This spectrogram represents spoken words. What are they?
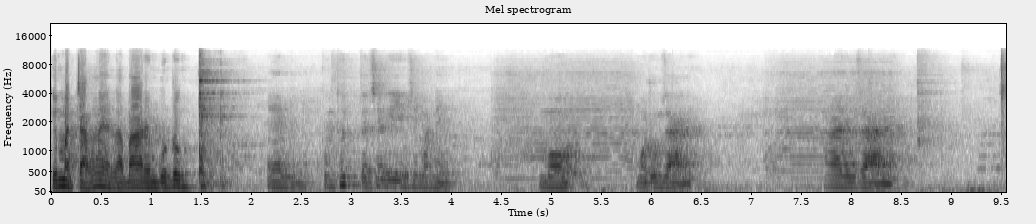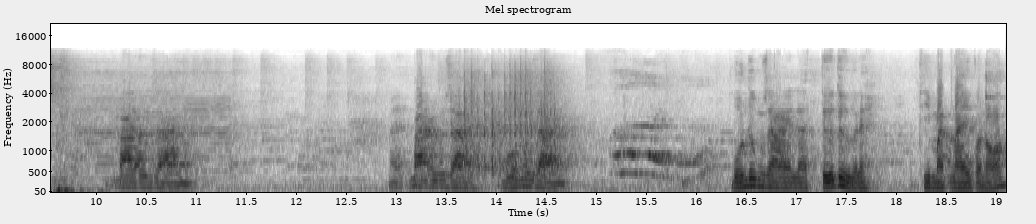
Cái mặt trắng này là 3 đến 4 rung. Anh em nhìn công thức tấn sẽ ghi trên màn hình. Một một rung dài này. Hai rung dài này. Ba rung dài này. Đấy, ba rung dài bốn rung dài bốn rung dài là tứ tử này. Thì mặt này của nó,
